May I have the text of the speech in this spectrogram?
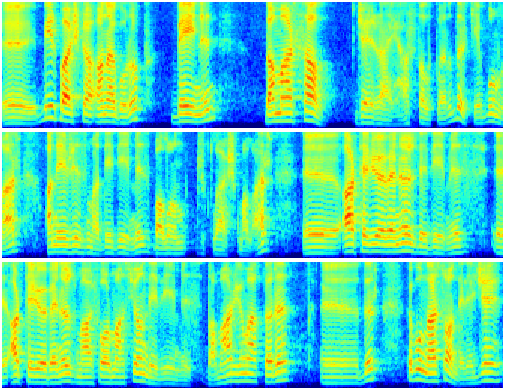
E, bir başka ana grup beynin damarsal cerrahi hastalıklarıdır ki bunlar anevrizma dediğimiz baloncuklaşmalar, e, arteriovenöz dediğimiz, e, arteriovenöz malformasyon dediğimiz damar yumaklarıdır ve bunlar son derece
